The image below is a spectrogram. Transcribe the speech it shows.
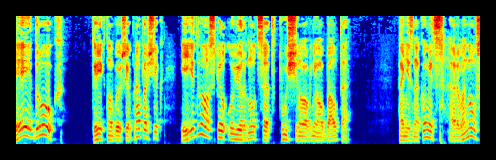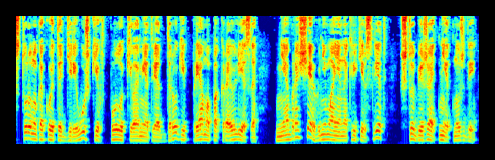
«Эй, друг!» – крикнул бывший прапорщик и едва успел увернуться от пущенного в него болта. А незнакомец рванул в сторону какой-то деревушки в полукилометре от дороги прямо по краю леса, не обращая внимания на крики вслед, что бежать нет нужды.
